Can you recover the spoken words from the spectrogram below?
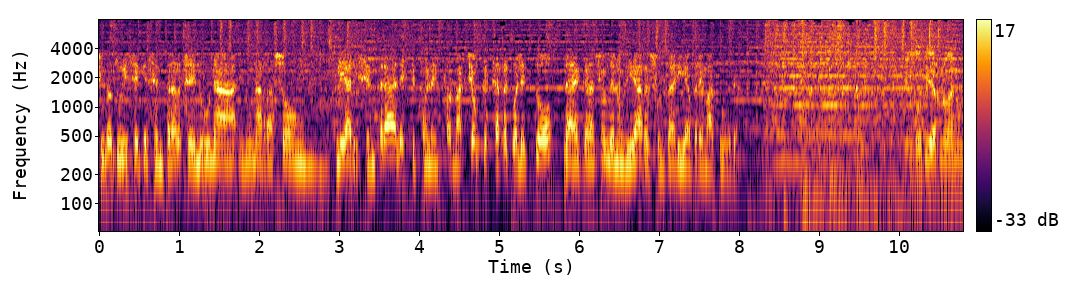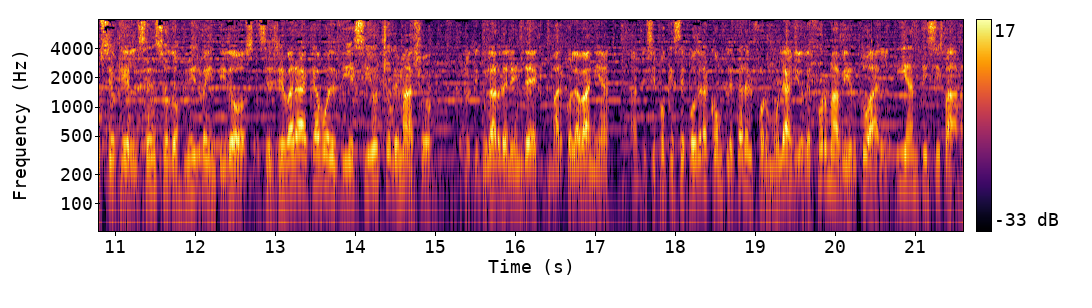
si uno tuviese que centrarse en una, en una razón nuclear y central es que con la información que se recolectó la declaración de nulidad resultaría prematura. El gobierno anunció que el censo 2022 se llevará a cabo el 18 de mayo, pero el titular del INDEC, Marco Lavagna, anticipó que se podrá completar el formulario de forma virtual y anticipada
